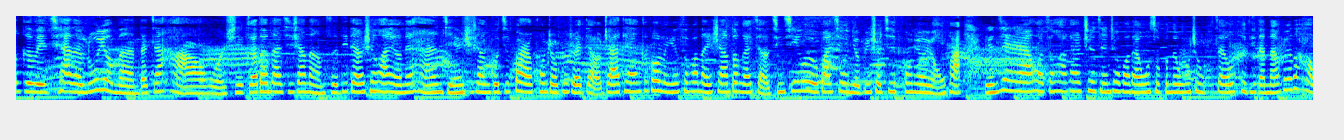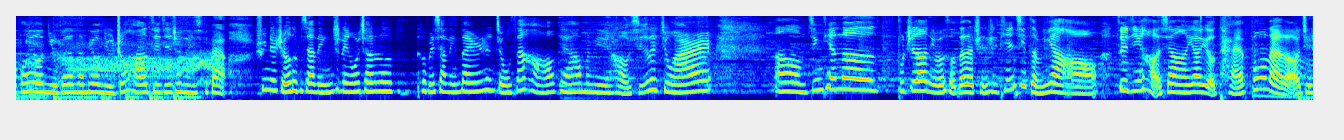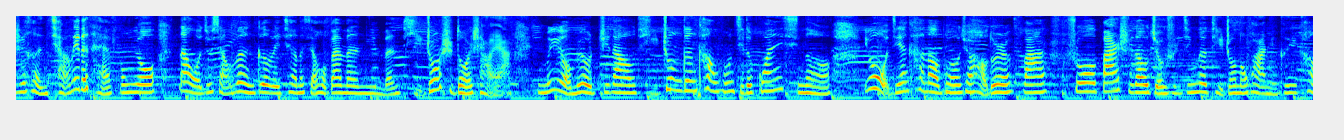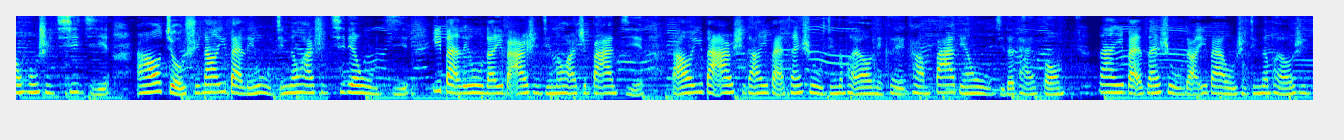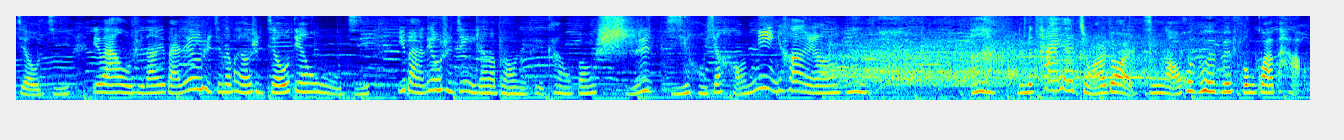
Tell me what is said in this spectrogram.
各位亲爱的撸友们，大家好，我是高端大气上档次、低调奢华有内涵、简约时尚国际范儿、空手酷帅屌炸天、高高冷颜色放奶沙、动感小清新、威武霸气又牛逼、帅气风流有文化、人见人爱、花见花开、车见车爆胎、无所不能、无处不在、无可替代。男朋友的好朋友、女朋友、男朋友、女中豪、姐姐、周子仪表，瞬间时候特别像林志玲，我笑的特别像林黛玉，人生囧三好，好可爱、好美丽、好邪恶的囧儿。嗯，今天呢，不知道你们所在的城市天气怎么样啊？最近好像要有台风来了，而且是很强烈的台风哟。那我就想问各位亲爱的小伙伴们，你们体重是多少呀？你们有没有知道体重跟抗风级的关系呢？因为我今天看到朋友圈好多人发说，八十到九十斤的体重的话，你可以抗风是七级；然后九十到一百零五斤的话是七点五级；一百零五到一百二十斤的话是八级；然后一百二十到一百三十五斤的朋友，你可以抗八点五级的台风。那一百三十十五到一百五十斤的朋友是九级，一百五十到一百六十斤的朋友是九点五级，一百六十斤以上的朋友你可以抗风十级，好像好厉害呀！啊，你们猜一下囧儿多少斤啊？会不会被风刮跑？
